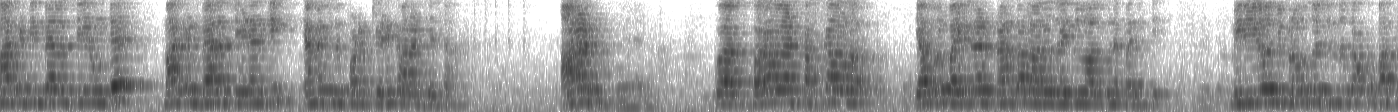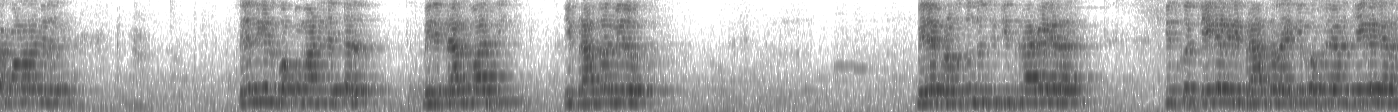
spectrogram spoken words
మార్కెట్ ఇన్బ్యాలెన్స్ చేయడం ఉంటే మార్కెట్ బ్యాలెన్స్ చేయడానికి ఎంఎస్పీ ప్రొటెక్ట్ చేయడానికి ఆనాడు చేశాం ఆనాడు కరోనా లాంటి కష్టకాలంలో ఎవరు బయటకు రాని ప్రాంతాల్లో ఆ రోజు రైతులను ఆదుకునే పరిస్థితి. మీరు ఈ రోజు మీ ప్రభుత్వం వచ్చిన తర్వాత ఒక్క బస్తా కొనరా మీరు? మీరు ఎందుకంటే గొప్ప మాటలు చెప్తారు? మీరు ఈ ప్రాంతవాసి ఈ ప్రాంతంలో మీరు మీరే ప్రభుత్వం దృష్టి తీసుకురాగలిగారా? తీసుకొచ్చి చేయగలిగారు ఈ ప్రాంత రైతుల కోసం ఏమైనా చేయగలిగారా?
